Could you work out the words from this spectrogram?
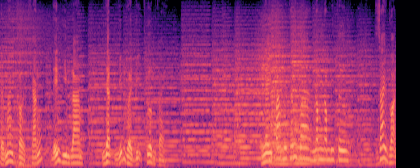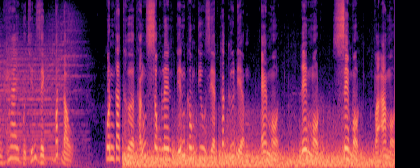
phải mang cờ trắng đến Him Lam nhận những người bị thương về. Ngày 30 tháng 3 năm 54, giai đoạn 2 của chiến dịch bắt đầu. Quân ta thừa thắng xông lên tiến công tiêu diệt các cứ điểm E1, D1, C1 và A1.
